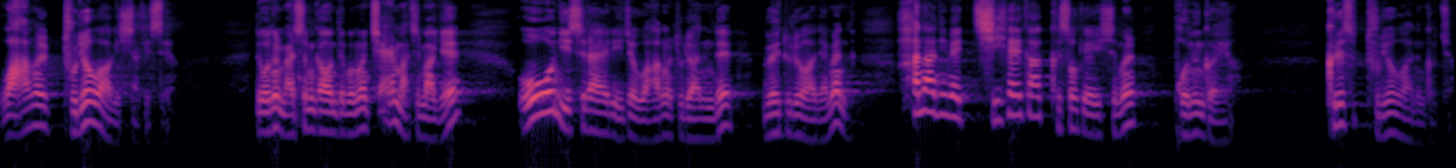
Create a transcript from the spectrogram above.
왕을 두려워하기 시작했어요. 근데 오늘 말씀 가운데 보면 제일 마지막에 온 이스라엘이 이제 왕을 두려워하는데 왜 두려워하냐면 하나님의 지혜가 그 속에 있음을 보는 거예요. 그래서 두려워하는 거죠.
